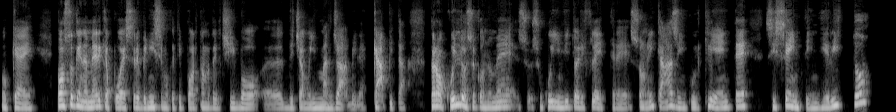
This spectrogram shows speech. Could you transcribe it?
ok? Posto che in America può essere benissimo che ti portano del cibo, eh, diciamo, immangiabile, capita. Però quello, secondo me, su, su cui invito a riflettere sono i casi in cui il cliente si sente in diritto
